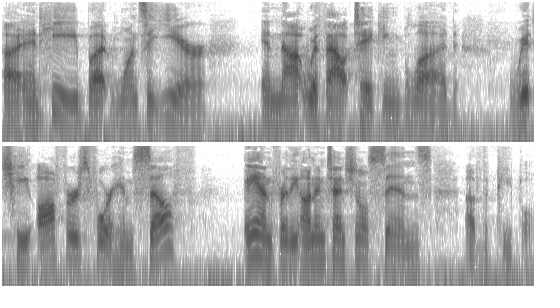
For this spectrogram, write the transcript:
uh, and he but once a year, and not without taking blood, which he offers for himself and for the unintentional sins of the people.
